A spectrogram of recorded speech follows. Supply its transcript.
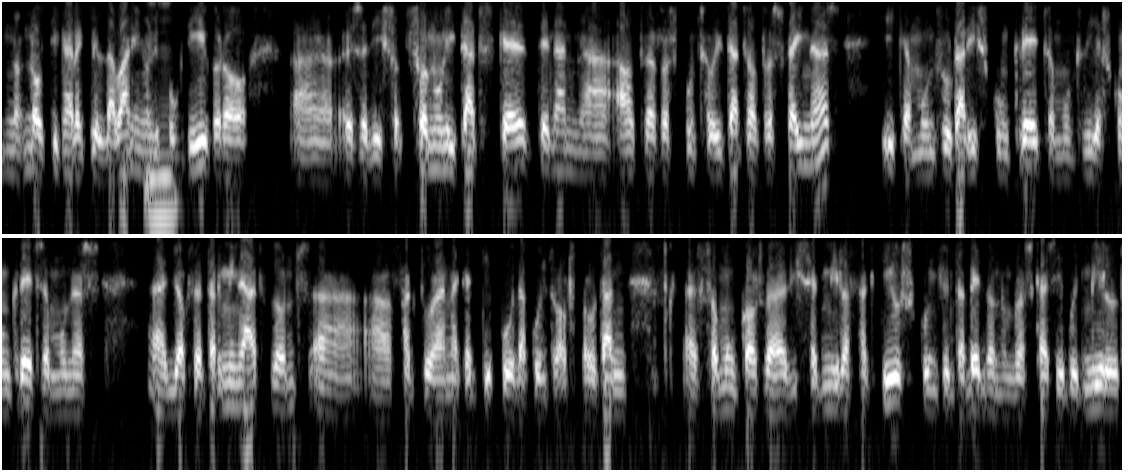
no, no el tinc ara aquí al davant i no li puc dir, però eh, és a dir, són, són unitats que tenen eh, altres responsabilitats, altres feines i que en uns horaris concrets, en uns dies concrets, en uns eh, llocs determinats, doncs eh, eh, facturan aquest tipus de controls. Per tant, eh, som un cos de 17.000 efectius, conjuntament doncs, amb les quasi 8.000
